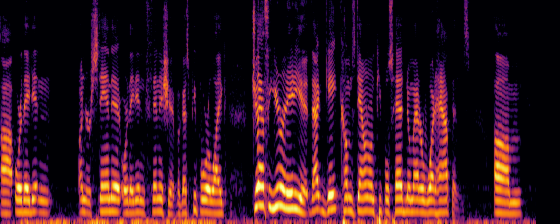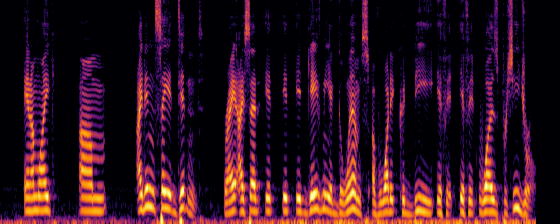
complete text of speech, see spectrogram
uh, or they didn't understand it, or they didn't finish it because people were like, "Jeff, you're an idiot. That gate comes down on people's head no matter what happens." Um, and I'm like, um, I didn't say it didn't, right? I said it it it gave me a glimpse of what it could be if it if it was procedural.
